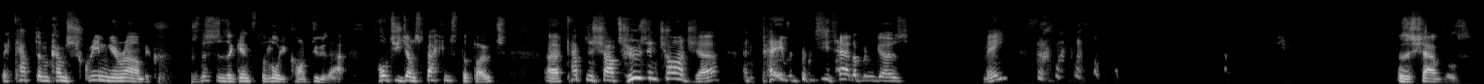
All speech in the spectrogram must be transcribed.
The captain comes screaming around because this is against the law. You can't do that. Holty jumps back into the boat. Uh, captain shouts, "Who's in charge here?" And David puts his hand up and goes, "Me." it was a shambles.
